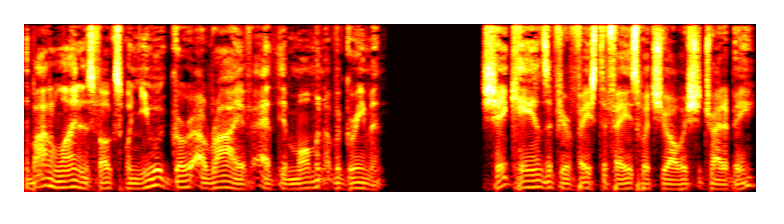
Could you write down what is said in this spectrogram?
The bottom line is, folks, when you arrive at the moment of agreement, shake hands if you're face to face, which you always should try to be.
